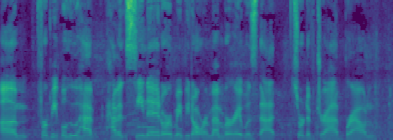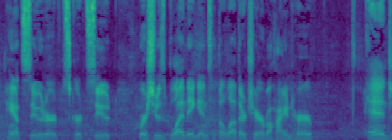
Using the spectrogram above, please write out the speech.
Um, for people who have haven't seen it or maybe don't remember, it was that sort of drab brown pantsuit or skirt suit where she was blending into the leather chair behind her. And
